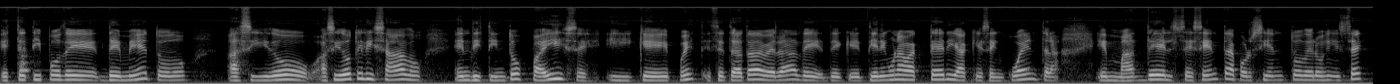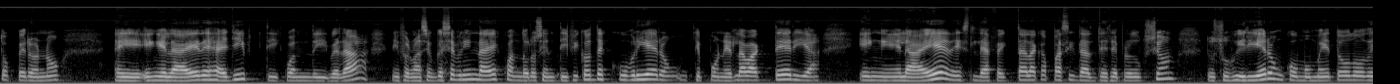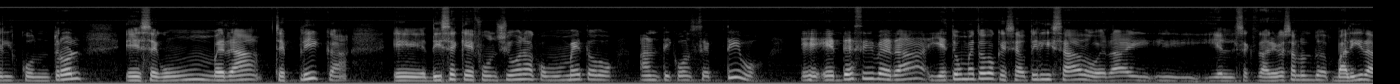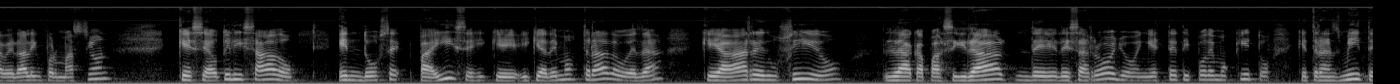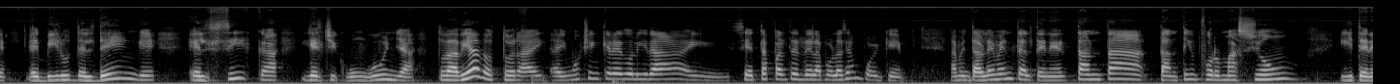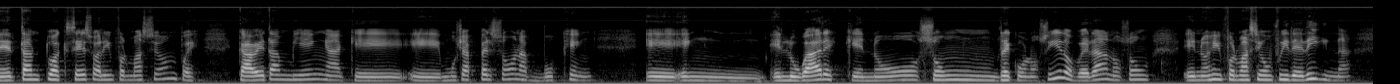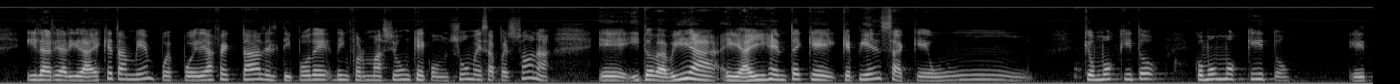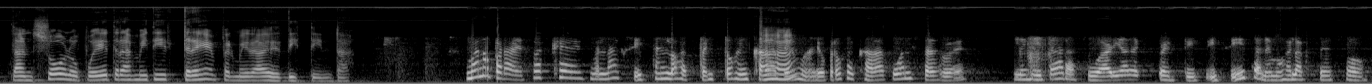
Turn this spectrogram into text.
este tipo de, de método ha sido, ha sido utilizado en distintos países y que pues se trata de verdad de, que tienen una bacteria que se encuentra en más del 60% de los insectos, pero no eh, en el Aedes aegypti, cuando, ¿verdad? La información que se brinda es cuando los científicos descubrieron que poner la bacteria en el Aedes le afecta la capacidad de reproducción, lo sugirieron como método del control, eh, según, ¿verdad? Se explica eh, dice que funciona como un método anticonceptivo. Eh, es decir, ¿verdad? Y este es un método que se ha utilizado, ¿verdad? Y, el secretario de Salud valida, ¿verdad? La información que se ha utilizado en 12 países y que, y que ha demostrado, ¿verdad? Que ha reducido la capacidad de desarrollo en este tipo de mosquito que transmite el virus del dengue, el Zika y el chikungunya. Todavía, doctora, hay, mucha incredulidad en ciertas partes de la población porque lamentablemente al tener tanta, tanta información y tener tanto acceso a la información, pues cabe también a que eh, muchas personas busquen eh, en, lugares que no son reconocidos, ¿verdad? No son, eh, no es información fidedigna. Y la realidad es que también pues puede afectar el tipo de, información que consume esa persona. Eh, y todavía hay gente que, que piensa que un que un mosquito como un mosquito tan solo puede transmitir tres enfermedades distintas bueno, para eso es que ¿verdad? existen los expertos en cada tema. Yo creo que cada cual se debe limitar a su área de expertise. Y sí, tenemos el acceso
